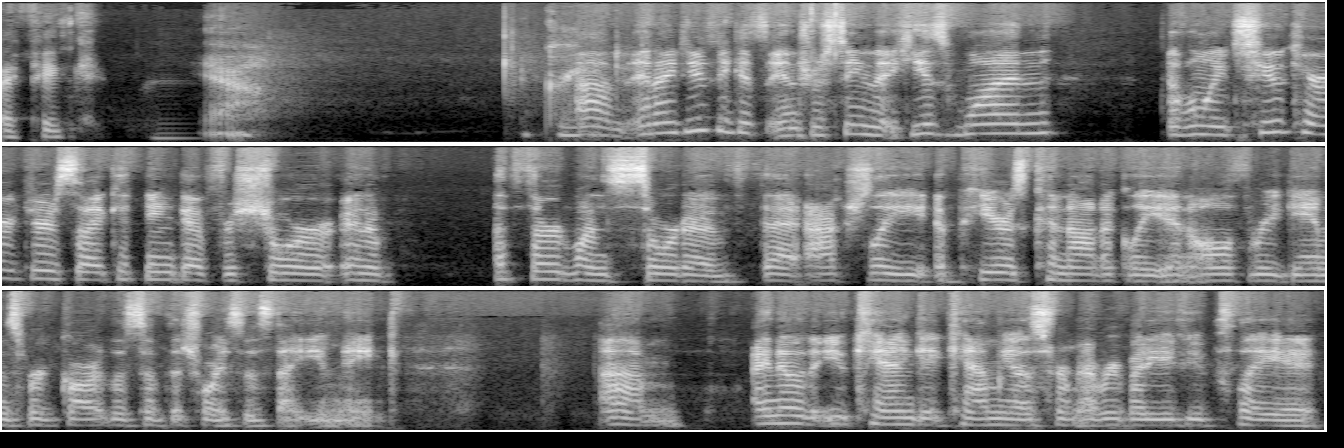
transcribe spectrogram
I think. Yeah. Great. Um, and I do think it's interesting that he's one of only two characters that I could think of for sure, and a a third one sort of that actually appears canonically in all three games regardless of the choices that you make um, i know that you can get cameos from everybody if you play it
